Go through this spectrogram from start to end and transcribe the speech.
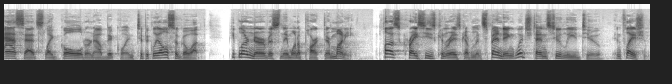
assets like gold or now Bitcoin typically also go up. People are nervous and they want to park their money. Plus, crises can raise government spending, which tends to lead to inflation.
